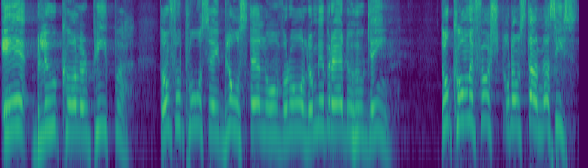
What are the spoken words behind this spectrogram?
är blue collar people. De får på sig blåställ och overall. De är beredda att hugga in. De kommer först och de stannar sist.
